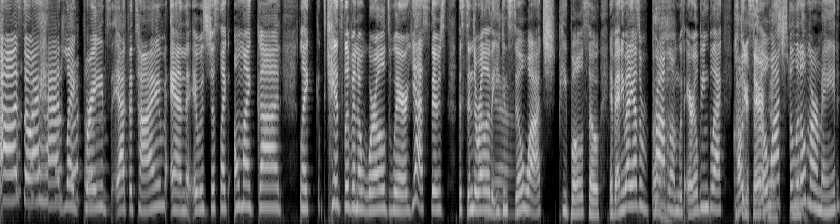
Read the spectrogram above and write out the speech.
Uh, so I had like braids at the time, and it was just like, oh my God, like kids live in a world where, yes, there's the Cinderella yeah. that you can still watch people. So if anybody has a problem Ugh. with Ariel being black, Call you can still watch The Little Mermaid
